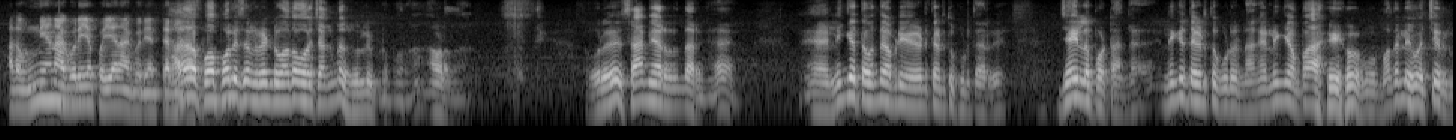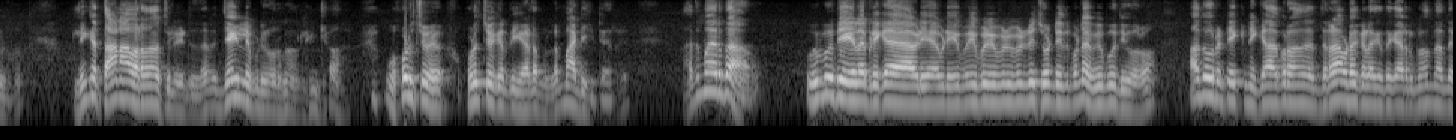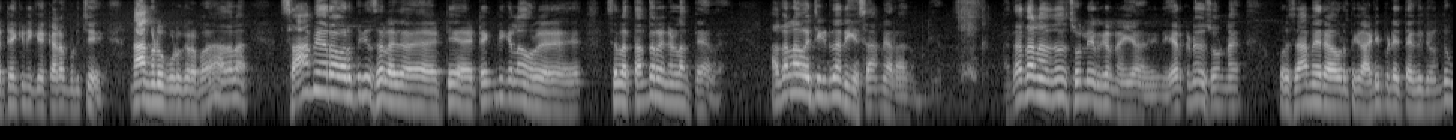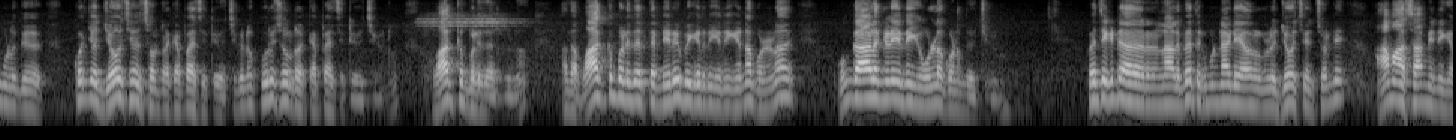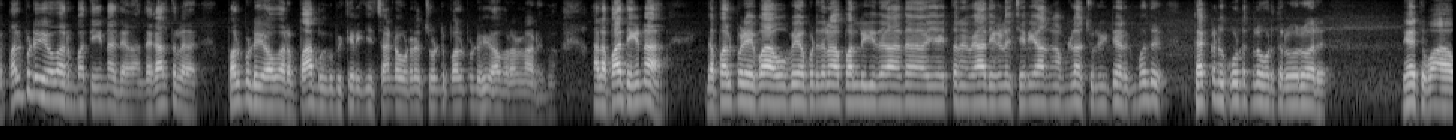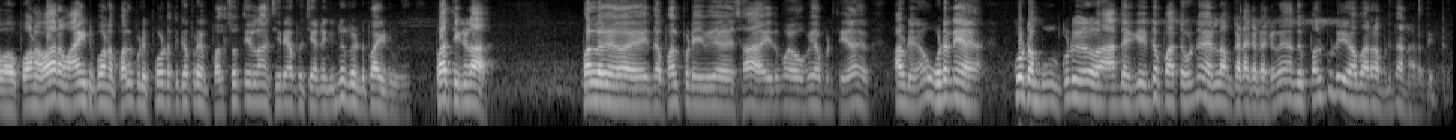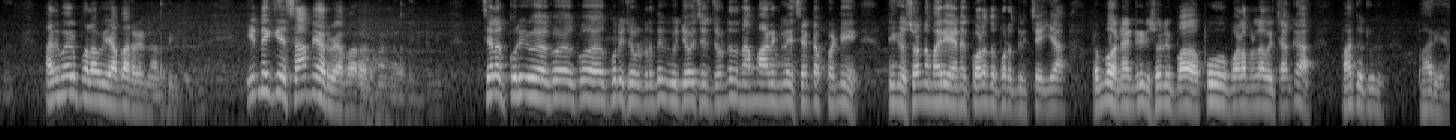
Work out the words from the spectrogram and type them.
அத உண்மையான அகோரியா பொய்யான அகோரியான்னு தெரியல. அதான் இப்போ போலீஸில் ரெண்டு மதம் வச்சாங்கன்னா சொல்லிவிட போகிறான் அவ்வளோதான் ஒரு சாமியார் இருந்தாருங்க. லிங்கத்தை வந்து அப்படியே எடுத்து எடுத்து கொடுத்தாரு. ஜெயிலில் போட்டாங்க. லிங்கத்தை எடுத்து கொடுனாங்க லிங்கம் பா முதல்ல வச்சிருக்கணும். லிங்கம் தானாக வரதா சொல்லிட்டு இருந்தார். ஜெயிலில் எப்படி வரும் லிங்கம் ஒழிச்சு ஒழிச்சு வைக்கிறதுக்கு இடம் இல்லை மாட்டிக்கிட்டாரு. அது மாதிரி தான் விபூதியில் இப்படி க அப்படி அப்படி இப்படி இப்படி இப்படி இப்படி சொல்லிட்டு இது பண்ணால் விபூதி வரும். அது ஒரு டெக்னிக். அப்புறம் திராவிட கழகத்துக்காரங்க வந்து அந்த டெக்னிக்கை கடைப்பிடிச்சி நாங்களும் கொடுக்குறப்ப அதெல்லாம் சாமியார் ஆகிறதுக்கு சில டெ டெக்னிக்கெல்லாம் ஒரு சில தந்திரங்கள்லாம் தேவை. அதெல்லாம் வச்சுக்கிட்டு தான் நீங்கள் சாமியார் ஆக முடியும். அதை தான் நான் தான் சொல்லியிருக்கேன். ஐயா ஏற்கனவே சொன்னேன் ஒரு சாமியார் ஆகிறதுக்கு அடிப்படை தகுதி வந்து உங்களுக்கு கொஞ்சம் ஜோசியம் சொல்கிற கெப்பாசிட்டி வச்சுக்கணும் குறி சொல்கிற கெப்பாசிட்டி வச்சுக்கணும் வாக்குப்பளிதம் இருக்கணும். அந்த வாக்குப்பளிதத்தை நிரூபிக்கிறதுக்கு நீங்கள் என்ன பண்ணணும்னா உங்கள் ஆளுங்களையும் நீங்கள் உள்ளே கொண்டு வச்சுக்கணும். வச்சுக்கிட்டு அவர் நாலு பேர்த்துக்கு முன்னாடி அவங்களை ஜோசியம் சொல்லி ஆமாம் சாமி நீங்கள் பல்புடி வியாபாரம் பார்த்தீங்கன்னா அந்த அந்த காலத்தில் பல்புடி வியாபாரம் பாம்புக்கு பிக்கிரிக்கு சண்டை விட்றேன்னு சொல்லிட்டு பல்புடி வியாபாரம்லாம் நடக்கும். அதில் பார்த்தீங்கன்னா இந்த பல்புடி பா உபயோகப்படுத்தினா பல் இது அந்த இத்தனை வியாதிகளும் சரியாகும் அப்படிலாம் சொல்லிக்கிட்டே இருக்கும்போது டக்குன்னு கூட்டத்தில் ஒருத்தர் வருவார். நேற்று வா போன வாரம் வாங்கிட்டு போன பல்புடி போட்டதுக்கப்புறம் பல் சொத்தையெல்லாம் சரியாக போச்சு எனக்கு இன்னும் ரெண்டு பாக்கெட் கொடுங்க பார்த்தீங்களா பல்லு இந்த பல்புடி சா இது உபயோகப்படுத்தி அப்படின்னா உடனே கூட்டம் குடி அந்த இதை பார்த்த உடனே எல்லாம் கடை கடை கடை அந்த பல்புடி வியாபாரம் அப்படி தான் நடந்துக்கிட்டு இருக்குது அது மாதிரி பல வியாபாரங்கள் நடந்துக்கிட்டு இருக்குது இன்றைக்கி சாமியார் வியாபாரம் அது மாதிரி நடந்துக்கிட்டு இருக்குது சில குறி கு- குறி சொல்கிறது ஜோசியம் சொல்கிறது நம்ம ஆளுங்களே செட்டப் பண்ணி நீங்கள் சொன்ன மாதிரி எனக்கு குழந்தை பிறந்துருச்சு ஐயா ரொம்ப நன்றின்னு சொல்லி பா பூ பழமெல்லாம் வச்சாக்கா பார்த்துட்டு பாரியா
